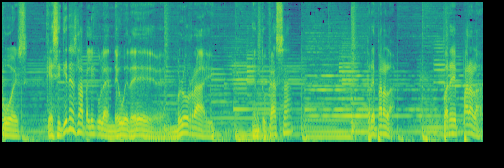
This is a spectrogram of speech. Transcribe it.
Pues que si tienes la película en DVD, en Blu-ray, en tu casa, prepárala. Prepárala.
